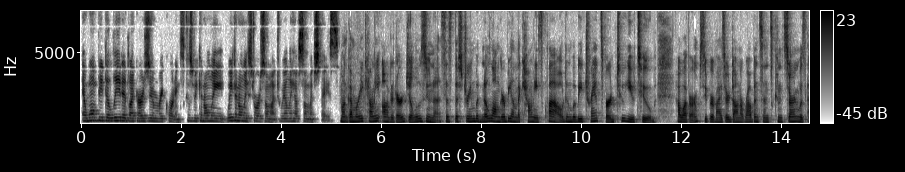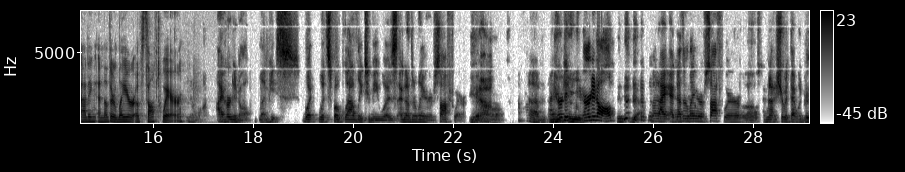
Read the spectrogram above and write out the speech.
and won't be deleted like our Zoom recordings because we can only we can only store so much. We only have so much space. Montgomery County Auditor Jill Ozuna says the stream would no longer be on the county's cloud and would be transferred to YouTube. However, Supervisor Donna Robinson's concern was adding another layer of software. No, I heard it all. Let me. What what spoke loudly to me was another layer of software. Yeah. Um, I Me heard it, too. heard it all, Yeah. but I, another layer of software, Oh. I'm not sure what that would be. The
